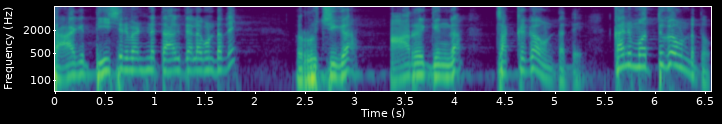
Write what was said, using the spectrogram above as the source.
తాగి తీసిన వెంటనే తాగితే ఎలాగుంటుంది? రుచిగా ఆరోగ్యంగా చక్కగా ఉంటుంది. కానీ మత్తుగా ఉండదు.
